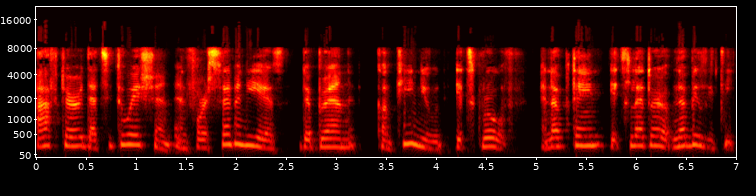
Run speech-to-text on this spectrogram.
After that situation, and for seven years, the brand continued its growth and obtained its letter of nobility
